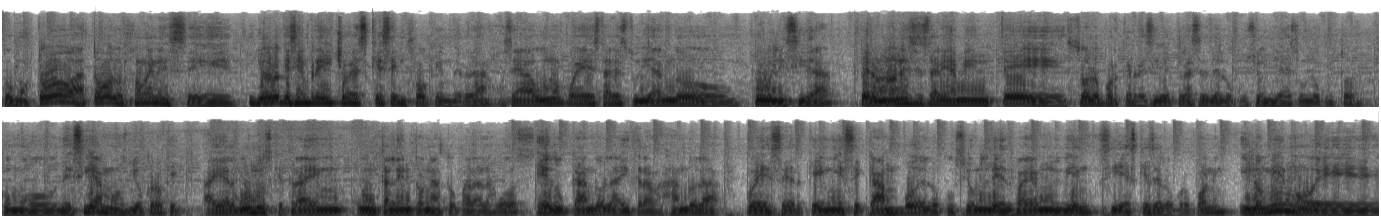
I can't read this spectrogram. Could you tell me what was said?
como todo a todos los jóvenes, eh, yo lo que siempre he dicho es que se enfoquen, ¿verdad? O sea, uno puede estar estudiando publicidad, pero no necesariamente solo porque recibe clases de locución ya es un locutor. Como decíamos, yo creo que hay algunos que traen un talento nato para la voz, educándola y trabajándola puede ser que en ese campo de locución les vaya muy bien si es que se lo proponen. Y lo mismo, eh,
